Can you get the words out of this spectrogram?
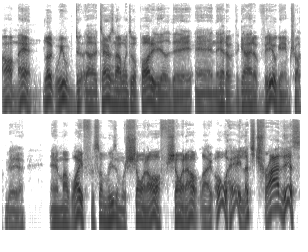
Oh man, look, we uh, Terrence and I went to a party the other day, and they had a the guy had a video game truck there, and my wife for some reason was showing off, showing out like, "Oh hey, let's try this,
